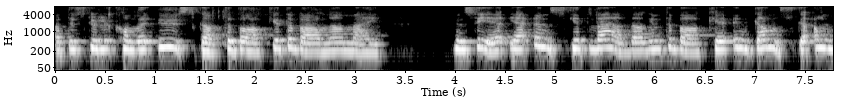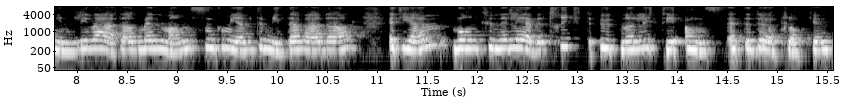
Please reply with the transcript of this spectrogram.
at det skulle komme uskatt tilbake til barna og meg. Hun sier jeg ønsket hverdagen tilbake, en ganske alminnelig hverdag med en mann som kom hjem til middag hver dag. Et hjem hvor hun kunne leve trygt uten å lytte i angst etter dørklokken.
